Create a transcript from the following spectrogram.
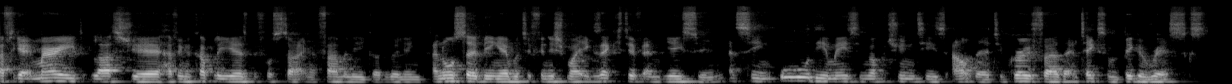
after getting married last year, having a couple of years before starting a family, God willing, and also being able to finish my executive MBA soon, and seeing all the amazing opportunities out there to grow further and take some bigger risks,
